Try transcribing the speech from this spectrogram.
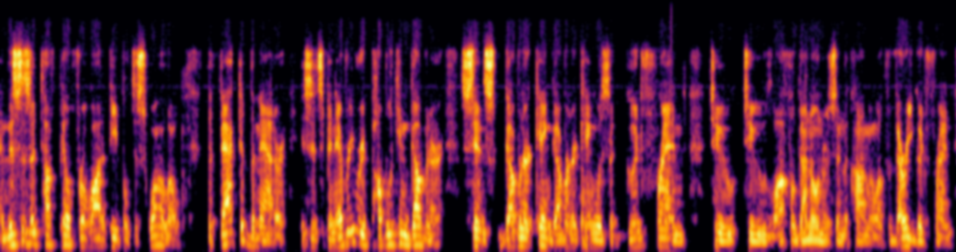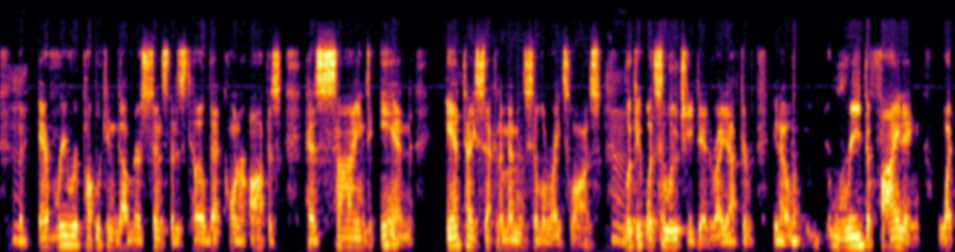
and this is a tough pill for a lot of people to swallow, the fact of the matter is it's been every Republican governor since Governor King. Governor King was a good friend to, to lawful gun owners in the Commonwealth, a very good friend. Hmm. But every Republican governor since that has held that corner office has signed in anti Second Amendment civil rights laws. Hmm. Look at what Cellucci did right after, you know, redefining what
